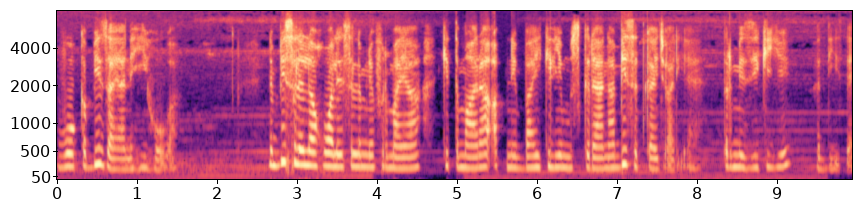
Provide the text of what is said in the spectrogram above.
وہ کبھی ضائع نہیں ہوگا۔ نبی صلی اللہ علیہ وسلم نے فرمایا کہ تمہارا اپنے بھائی کے لیے مسکرانا بھی صدقہ جاریہ ہے۔ ترمیزی کی یہ حدیث ہے۔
